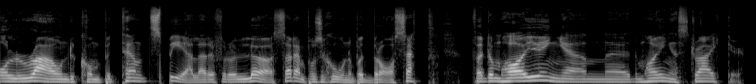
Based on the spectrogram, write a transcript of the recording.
allround kompetent spelare för att lösa den positionen på ett bra sätt. För de har ju ingen, de har ingen striker.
